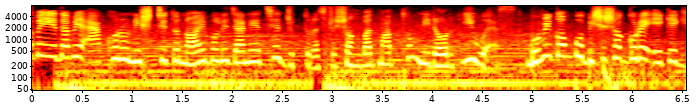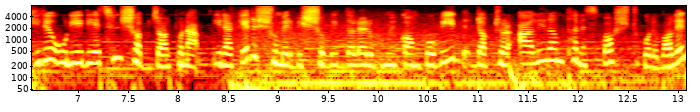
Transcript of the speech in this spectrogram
তবে এ দাবি এখনও নিশ্চিত নয় বলে জানিয়েছে যুক্তরাষ্ট্রের সংবাদ মাধ্যম মিরর ইউএস। ভূমিকম্প বিশেষজ্ঞরা একে ঘিরে উড়িয়ে দিয়েছেন সব জল্পনা। ইরাকের সুমের বিশ্ববিদ্যালয়ের ভূমিকম্পবিদ ডক্টর আলী রমথান স্পষ্ট করে বলেন,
